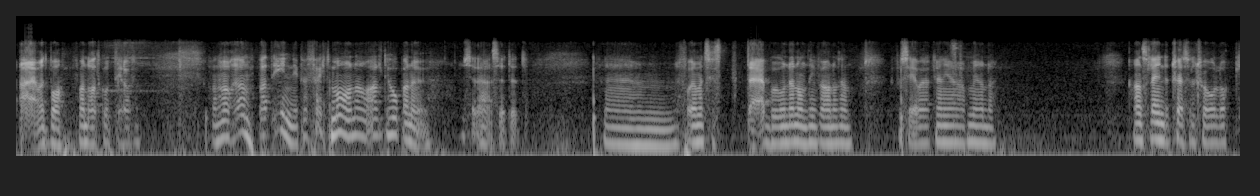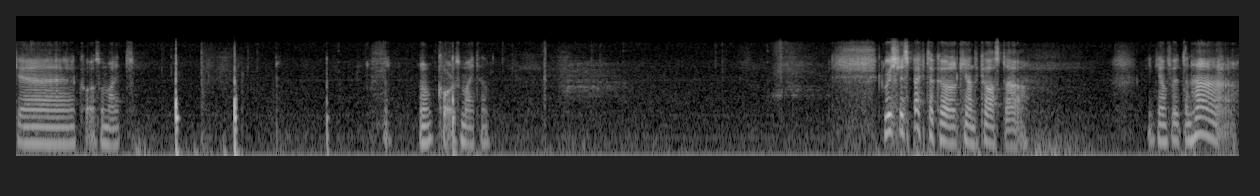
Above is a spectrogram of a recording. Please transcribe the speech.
Nej, det var inte bra. Får han dra ett kort till också. Han har rampat in i perfekt mana och alltihopa nu. Nu ser det här sett ut. Um, får jag inte under någonting för honom sen. Får se vad jag kan göra med min runda. Han slängde Trestle Troll och eh, Chorus of Might. Ja, Chorus of Might. Grizzly Spectacle kan jag inte kasta. Vi kan få ut den här.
